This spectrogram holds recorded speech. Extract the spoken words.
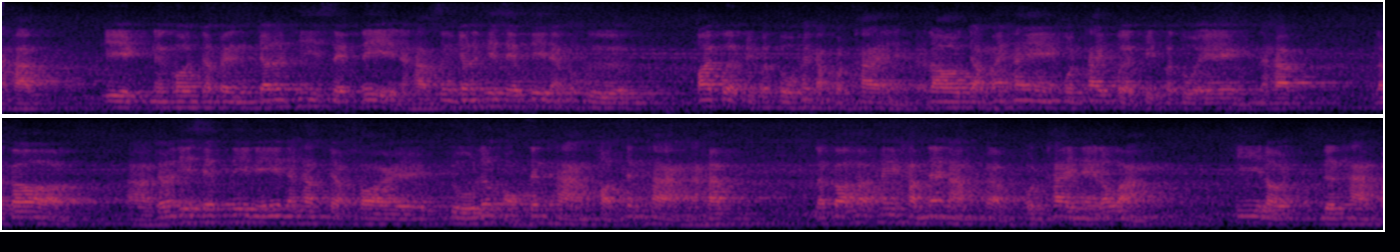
นะครับ อีกหนึ่งคนจะเป็นเจ้าหน้าที่เซฟตี้นะครับ ซึ่งเจ้าหน้าที่เซฟตี้เนี่ยก็คือ คอยเปิดปิดประตูให้กับคนไข้ เราจะไม่ให้คนไข้เปิดปิดประตูเองนะครับ แล้วก็เจ้าหน้าที่เซฟตี้นี้นะครับ จะคอยดูเรื่องของเส้นทางพอร์ตเส้นทางนะครับ แล้วก็ให้คำแนะนำกับคนไข้ในระหว่างที่เราเดินทางไป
